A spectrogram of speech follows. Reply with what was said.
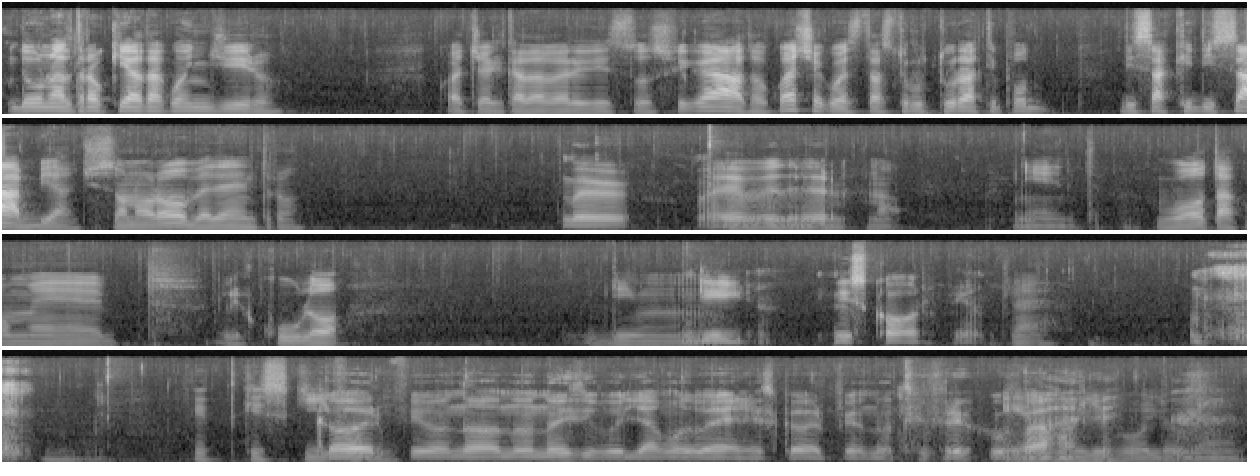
Do un'altra occhiata qua in giro. Qua c'è il cadavere di sto sfigato. Qua c'è questa struttura tipo di sacchi di sabbia. Ci sono robe dentro. beh, vai a Mm, vedere. No, niente. Vuota come pff, il culo di un... Di, di Scorpion. eh. che, che schifo. Scorpion, no, no, noi ti vogliamo bene, Scorpion, non ti Io non preoccupare. gli voglio bene.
